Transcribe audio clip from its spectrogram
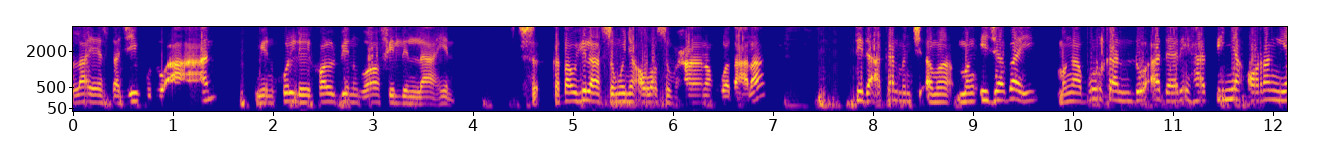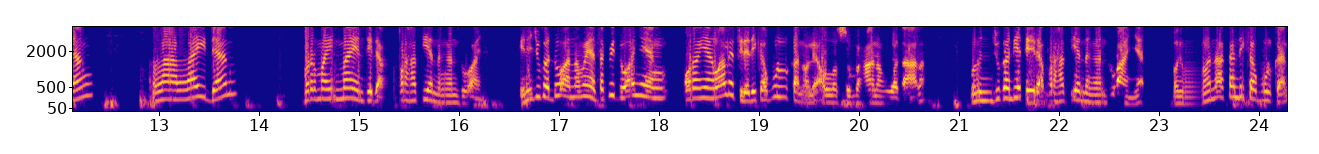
la yastajibu du'aan min kulli qalbin ghafilin lahin. Ketahuilah sungguhnya Allah Subhanahu wa taala tidak akan mengijabai, mengabulkan doa dari hatinya orang yang lalai dan bermain-main, tidak perhatian dengan doanya. Ini juga doa namanya, tapi doanya yang orang yang lalai tidak dikabulkan oleh Allah Subhanahu wa taala, menunjukkan dia tidak perhatian dengan doanya. Bagaimana akan dikabulkan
